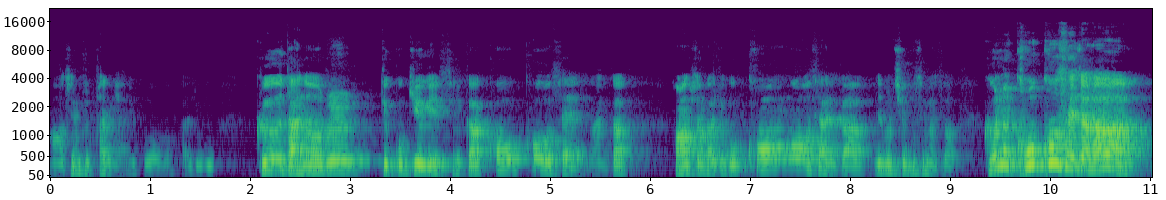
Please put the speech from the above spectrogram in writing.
어, 선생님 불타는 게 아니고 가지고 그 단어를 듣고 기억에 있으니까 코코세 그러니까 광합성 가지고 콩오세 하니까 일본 친구 웃으면서 그거는 코코세잖아.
